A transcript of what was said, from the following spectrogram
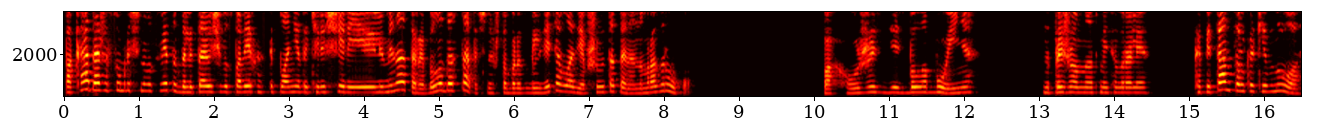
Пока даже сумрачного света, долетающего с поверхности планеты через щели и иллюминаторы, было достаточно, чтобы разглядеть овладевшую Татенаном разруху. «Похоже, здесь была бойня», — напряженно отметил Роле. Капитан только кивнула,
